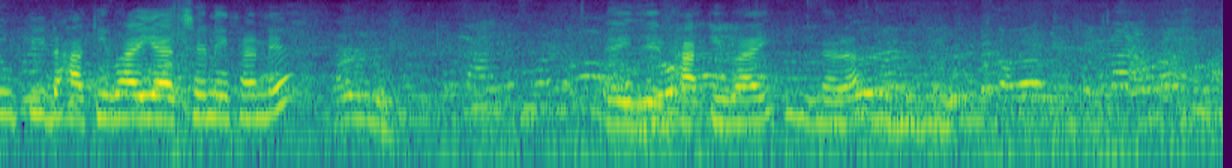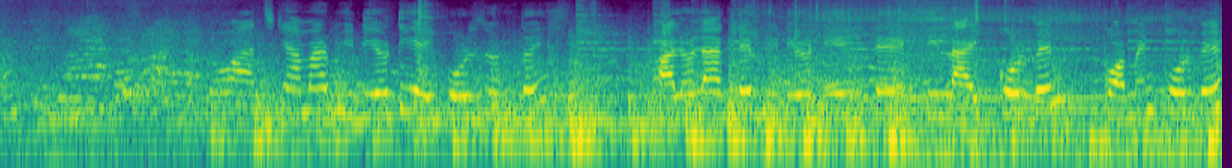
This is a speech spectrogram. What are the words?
দুটি ঢাকি ভাই আছেন এখানে। এই যে ঢাকি ভাই এনারা তো আজকে আমার ভিডিওটি এই পর্যন্তই। ভালো লাগলে কমেন্ট করবেন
